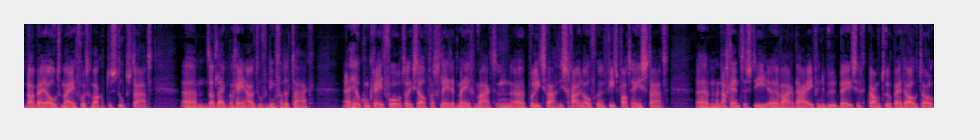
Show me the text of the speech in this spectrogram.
waarbij de auto maar even voor het gemak op de stoep staat... Um, dat lijkt me geen uitoefening van de taak. Uh, heel concreet voorbeeld wat ik zelf pas geleden heb meegemaakt. Een politiewagen die schuin over een fietspad heen staat. Um, de agenten die, uh, waren daar even in de buurt bezig. Kwamen terug bij de auto.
